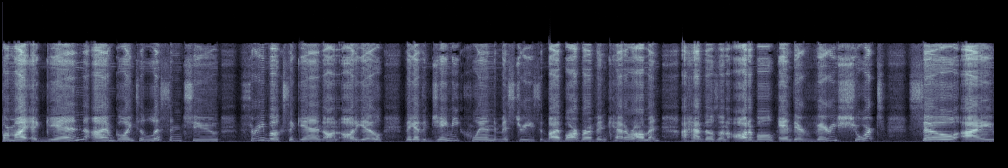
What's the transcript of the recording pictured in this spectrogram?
For my again, I'm going to listen to three books again on audio. They are the Jamie Quinn Mysteries by Barbara Venkataraman. I have those on Audible and they're very short. So I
